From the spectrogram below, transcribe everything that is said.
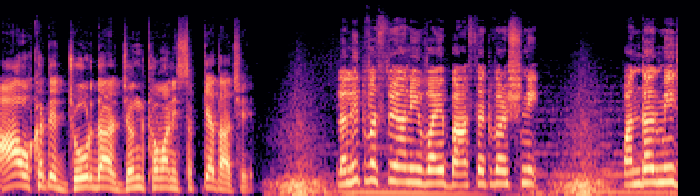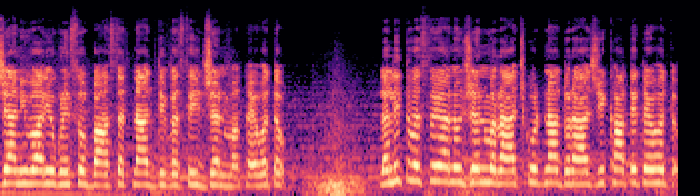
આ વખતે જોરદાર જંગ થવાની શક્યતા છે. લલિત વસોયાની વય બાસઠ વર્ષની. પંદરમી જાન્યુઆરી ઓગણીસો બાસઠના દિવસે જન્મ થયો હતો. લલિત વસોયાનો જન્મ રાજકોટના ધોરાજી ખાતે થયો હતો.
